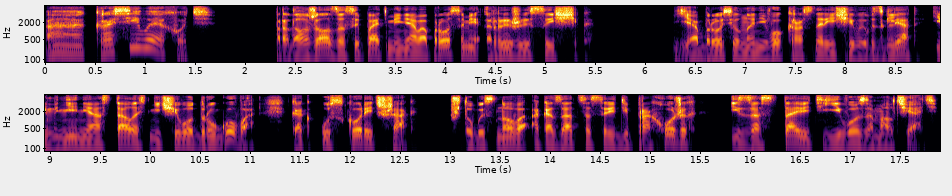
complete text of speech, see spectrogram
«А красивая хоть?» Продолжал засыпать меня вопросами рыжий сыщик. Я бросил на него красноречивый взгляд, и мне не осталось ничего другого, как ускорить шаг, чтобы снова оказаться среди прохожих и заставить его замолчать.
